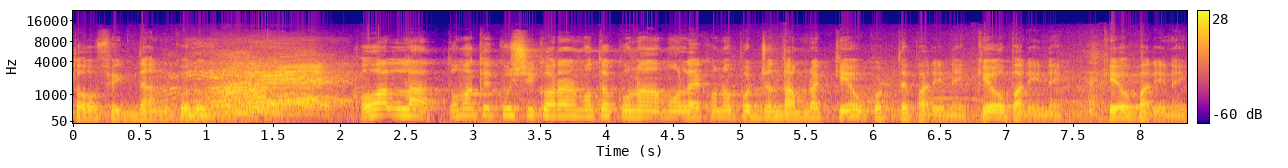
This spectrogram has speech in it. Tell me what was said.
তৌফিক দান করুন ও আল্লাহ তোমাকে খুশি করার মতো কোনো আমল এখনও পর্যন্ত আমরা কেউ করতে পারি নাই কেউ পারি নাই কেউ পারি নাই।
